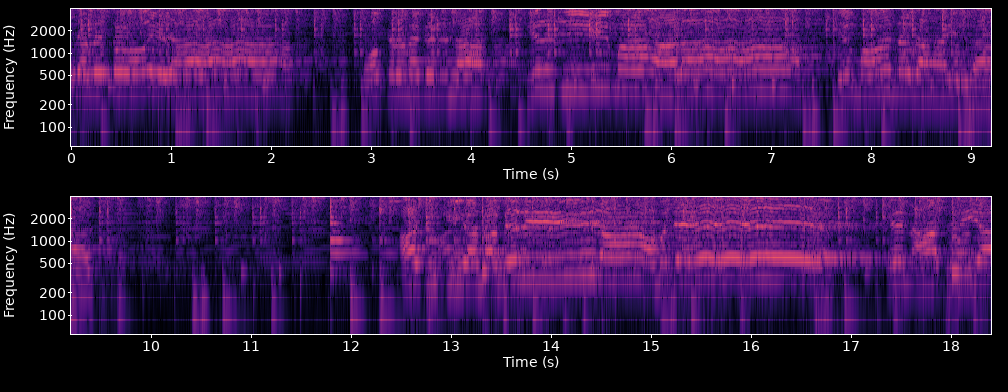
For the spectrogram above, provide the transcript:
એ દલ તો રા પોકરણ ગઢના મારા એ મન રાય રાય આ ટુકિયાના બેલી રામ દે. એ નાથ લિયારી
